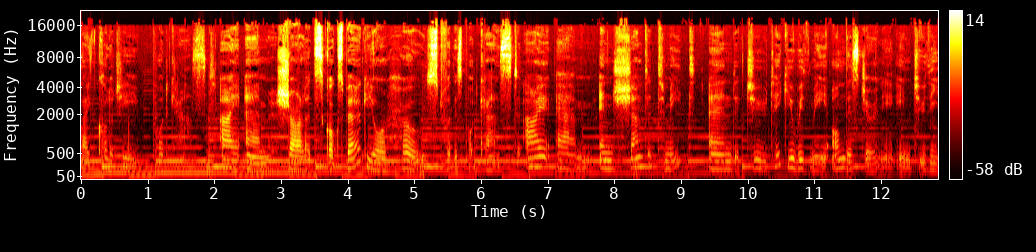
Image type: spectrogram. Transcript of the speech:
Psychology podcast. I am Charlotte Skogsberg, your host for this podcast. I am enchanted to meet and to take you with me on this journey into the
